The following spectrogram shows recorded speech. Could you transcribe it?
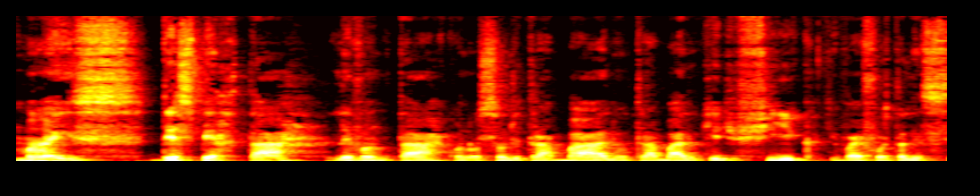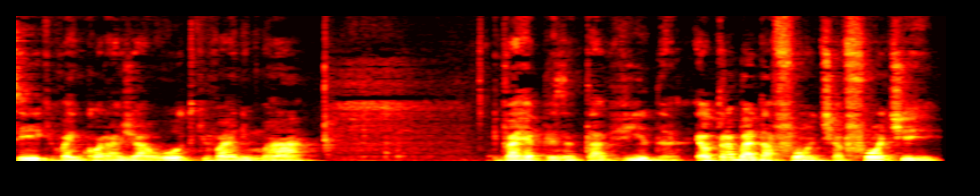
mas despertar, levantar com a noção de trabalho, um trabalho que edifica, que vai fortalecer, que vai encorajar outro, que vai animar, que vai representar a vida. É o trabalho da fonte, a fonte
